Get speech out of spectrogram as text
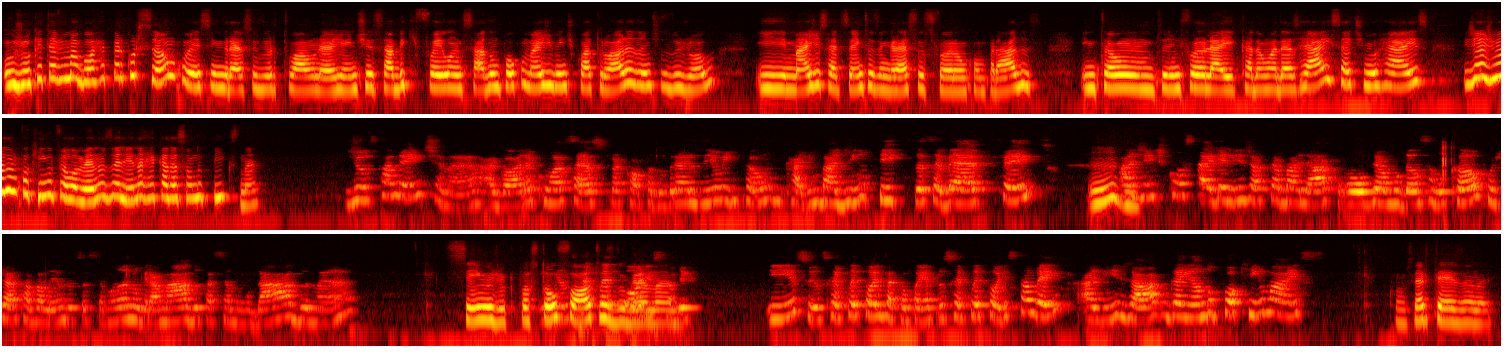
O Juque teve uma boa repercussão com esse ingresso virtual, né? A gente sabe que foi lançado um pouco mais de 24 horas antes do jogo e mais de 700 ingressos foram comprados. Então, se a gente for olhar aí, cada um a 10 reais, 7 mil reais, já ajuda um pouquinho, pelo menos, ali na arrecadação do Pix, né? Justamente, né? Agora com acesso para a Copa do Brasil, então, carimbadinho Pix da CBF feito, uhum. a gente consegue ali já trabalhar. Houve a mudança no campo, já está valendo essa semana, o gramado está sendo mudado, né? Sim, o Juque postou fotos do gramado. Também. Isso, e os refletores, a campanha para os refletores também, ali já ganhando um pouquinho mais. Com certeza, né?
